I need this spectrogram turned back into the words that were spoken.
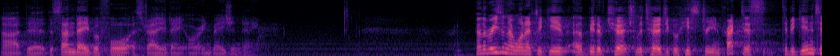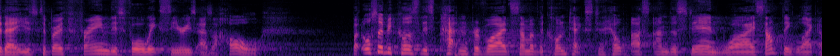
uh, the, the Sunday before Australia Day or Invasion Day. Now, the reason I wanted to give a bit of church liturgical history and practice to begin today is to both frame this four week series as a whole, but also because this pattern provides some of the context to help us understand why something like a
